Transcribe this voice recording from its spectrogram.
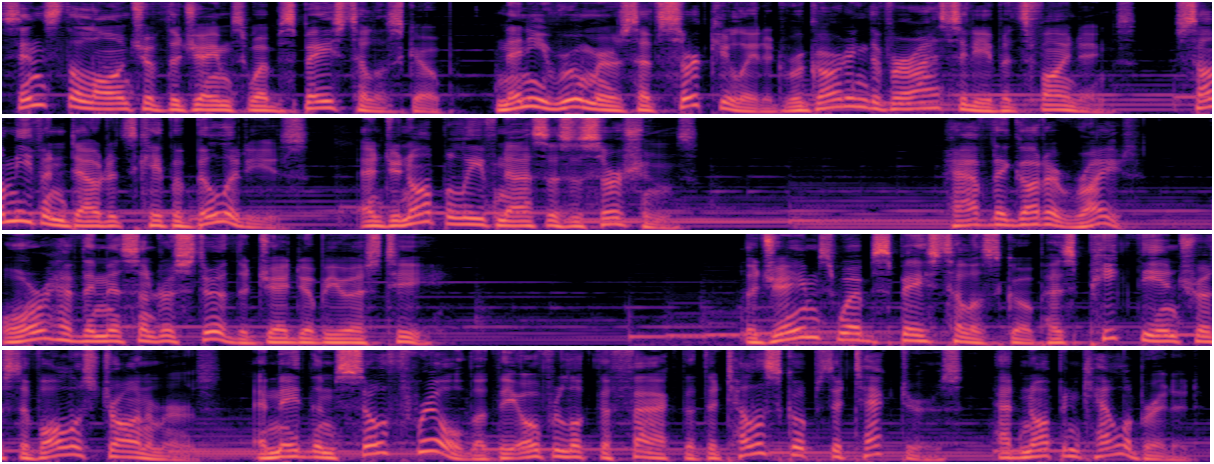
Since the launch of the James Webb Space Telescope, many rumors have circulated regarding the veracity of its findings. Some even doubt its capabilities and do not believe NASA's assertions. Have they got it right? Or have they misunderstood the JWST? The James Webb Space Telescope has piqued the interest of all astronomers and made them so thrilled that they overlooked the fact that the telescope's detectors had not been calibrated.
